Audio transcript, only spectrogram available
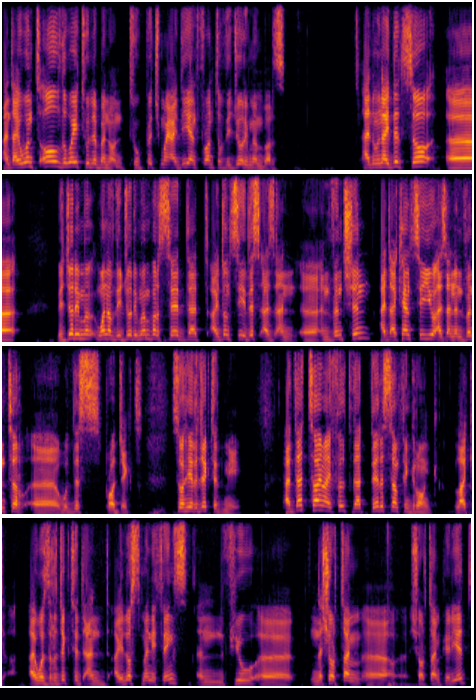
And I went all the way to Lebanon to pitch my idea in front of the jury members. And when I did so, uh, the jury, one of the jury members said that I don't see this as an uh, invention, and I can't see you as an inventor uh, with this project. So he rejected me. At that time, I felt that there is something wrong. Like I was rejected and I lost many things in few uh, in a short time uh, short time period.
